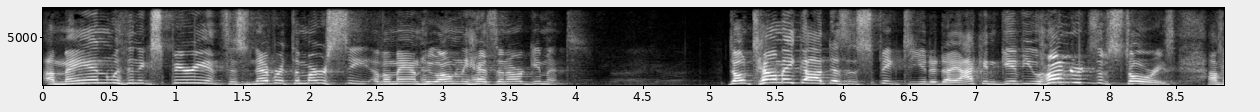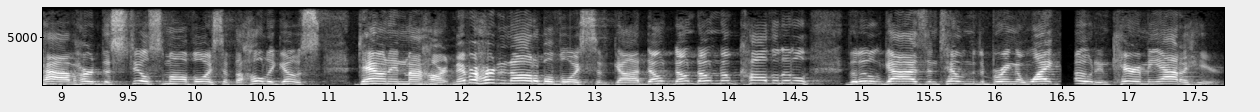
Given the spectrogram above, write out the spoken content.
A man with an experience is never at the mercy of a man who only has an argument. Don't tell me God doesn't speak to you today. I can give you hundreds of stories of how I've heard the still small voice of the Holy Ghost down in my heart. Never heard an audible voice of God. Don't, don't, don't, don't call the little, the little guys and tell them to bring a white coat and carry me out of here.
